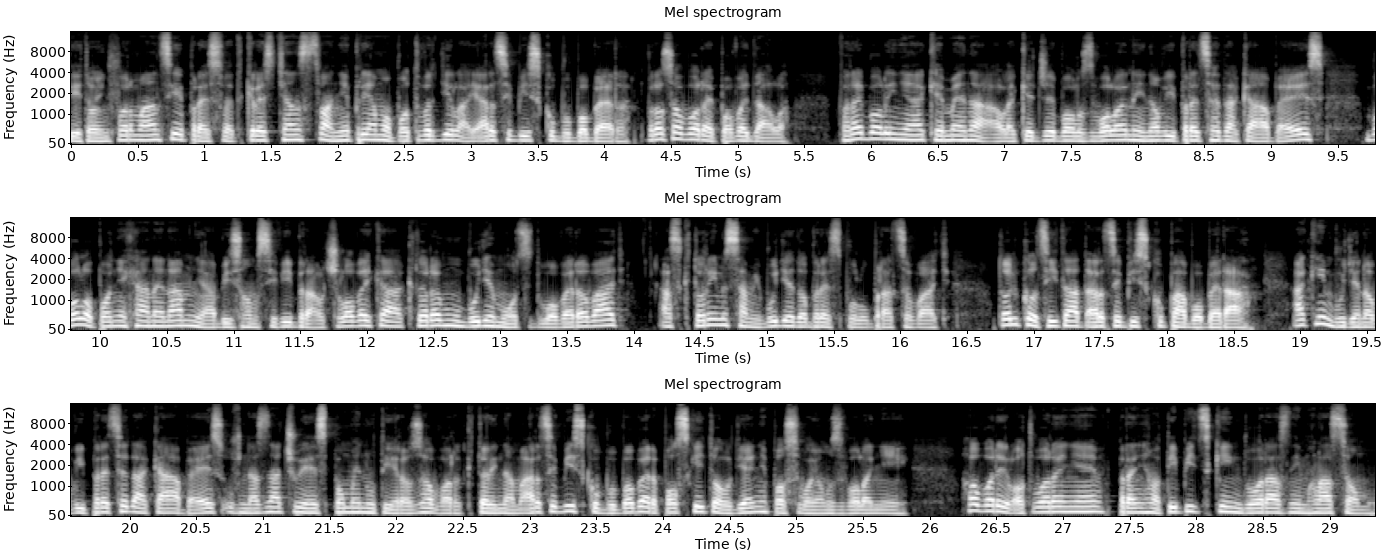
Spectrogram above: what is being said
Tieto informácie pre svet kresťanstva nepriamo potvrdil aj arcibiskup Bober. V rozhovore povedal, Vraj boli nejaké mená, ale keďže bol zvolený nový predseda KBS, bolo ponechané na mňa, aby som si vybral človeka, ktorému bude môcť dôverovať a s ktorým sa mi bude dobre spolupracovať. Toľko citát arcibiskupa Bobera. Akým bude nový predseda KBS už naznačuje spomenutý rozhovor, ktorý nám arcibiskup Bober poskytol deň po svojom zvolení. Hovoril otvorene, pre neho typickým dôrazným hlasom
